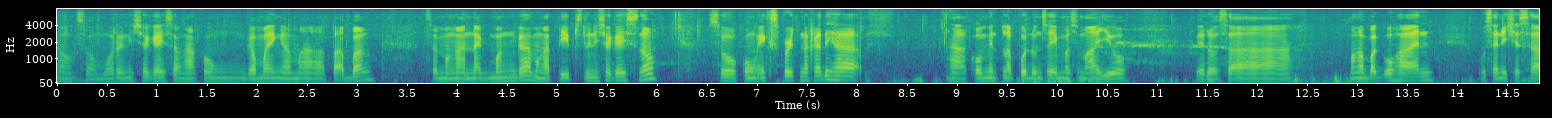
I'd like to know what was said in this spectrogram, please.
No? So mura ni siya guys ang akong gamay nga matabang sa mga nagmangga mga tips ni siya guys no? So kung expert na ka diha ah, comment lang po doon sa mas maayo. Pero sa mga baguhan, usa ni siya sa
